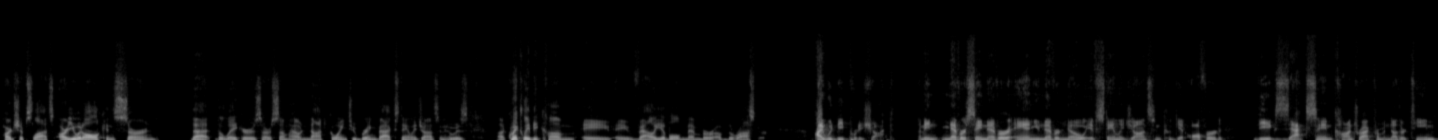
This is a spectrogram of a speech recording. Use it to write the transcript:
hardship slots. Are you at all concerned that the Lakers are somehow not going to bring back Stanley Johnson, who is uh, quickly become a a valuable member of the roster. I would be pretty shocked. I mean, never say never, and you never know if Stanley Johnson could get offered the exact same contract from another team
